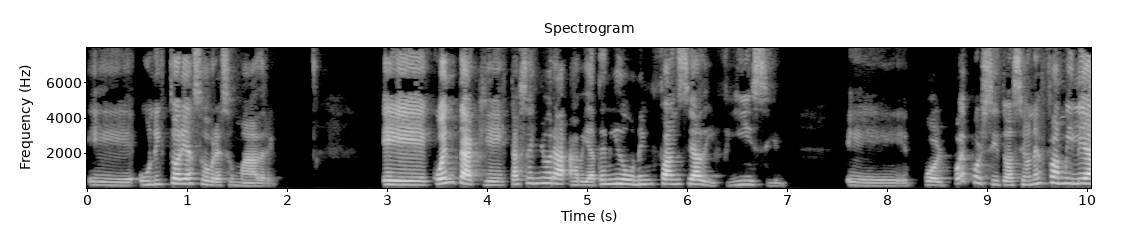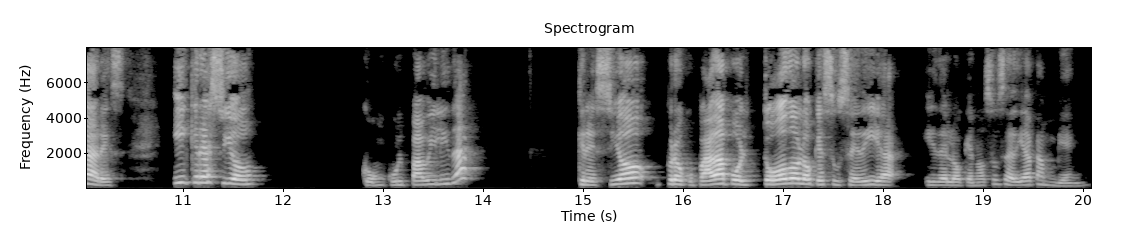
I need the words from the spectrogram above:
eh, una historia sobre su madre. Eh, cuenta que esta señora había tenido una infancia difícil eh, por, pues, por situaciones familiares y creció con culpabilidad. Creció preocupada por todo lo que sucedía y de lo que no sucedía también.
